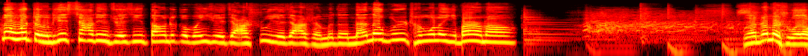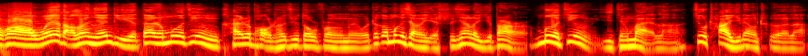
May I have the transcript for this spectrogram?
那我整天下定决心当这个文学家、数学家什么的，难道不是成功了一半吗？”你要这么说的话，我也打算年底戴着墨镜，开着跑车去兜风呢。我这个梦想也实现了一半，墨镜已经买了，就差一辆车了。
